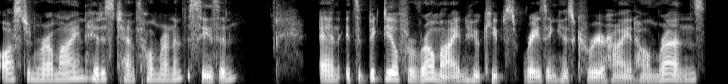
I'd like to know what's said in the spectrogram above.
Austin Romine hit his 10th home run of the season. And it's a big deal for Romine, who keeps raising his career high in home runs.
